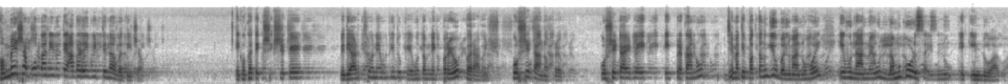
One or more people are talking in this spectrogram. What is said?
હંમેશા પોતાની રીતે આગળ એવી રીતે ન વધી જાઓ. એક વખત એક શિક્ષકે વિદ્યાર્થીઓને એવું કીધું કે હું તમને એક પ્રયોગ કરાવીશ, કોશિકાનો પ્રયોગ. કોશેટા એટલે એક એક પ્રકારનું જેમાંથી પતંગિયું બનવાનું હોય, એવું નાનું એવું લંબગોળ સાઈઝનું એક ઈંડું આવે.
